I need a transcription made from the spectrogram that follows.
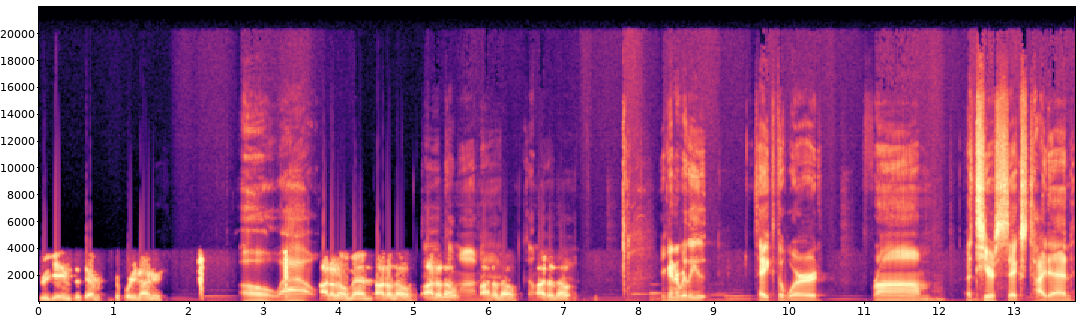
three games to San Francisco 49ers. Oh wow. I don't know, man. I don't know. I don't know. On, I don't know. Come I don't on, know. man. You're gonna really take the word from a tier six tight end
